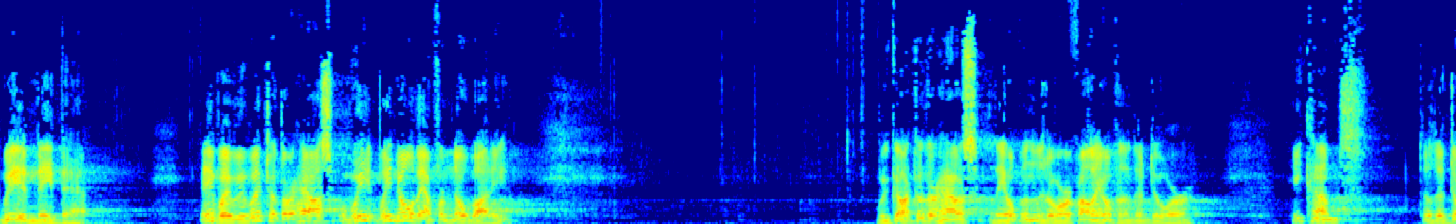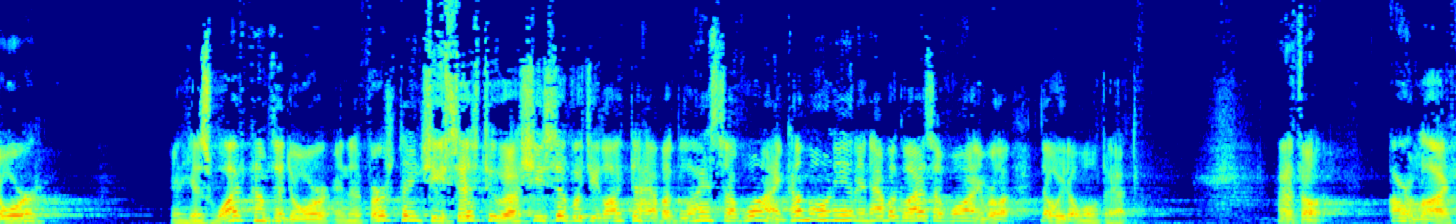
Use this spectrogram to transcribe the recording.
We didn't need that. Anyway, we went to their house. We, we know them from nobody. We got to their house. And they opened the door. Finally opened the door. He comes to the door and his wife comes to the door, and the first thing she says to us, she said, Would you like to have a glass of wine? Come on in and have a glass of wine. We're like, No, we don't want that. And I thought, our life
